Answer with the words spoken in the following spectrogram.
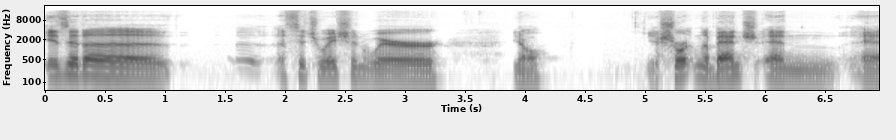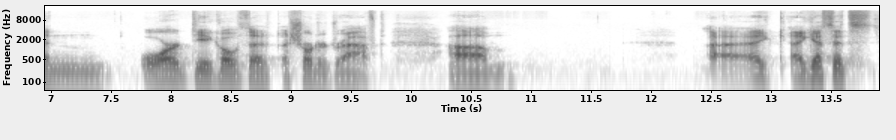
is it a a situation where you know you shorten the bench and and or do you go with a, a shorter draft? Um, I I guess it's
